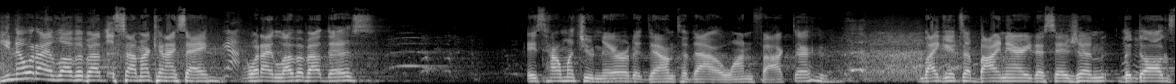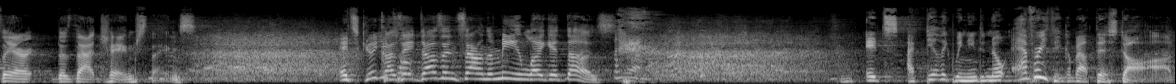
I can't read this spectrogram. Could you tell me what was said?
You know what I love about the summer? Can I say? Yeah. What I love about this is how much you narrowed it down to that one factor. like it's a binary decision. The mm-hmm. dog's there. Does that change things? It's good Because told- it doesn't sound to me like it does. It's. I feel like we need to know everything about this dog.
